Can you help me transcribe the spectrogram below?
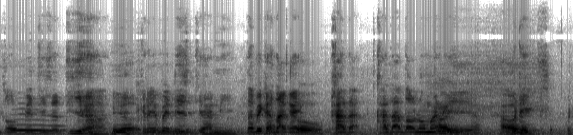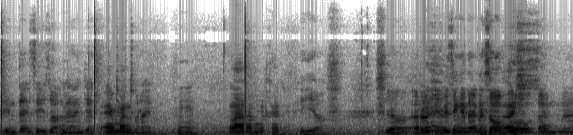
Kopi disedia, Iya. krepek disediani. Tapi kata kayak Oh. kata kata tau nomane. Oh iya. Oh, Udah, udah entek sih soalnya anjir. Eman. Jujuran. Larang kan. Iya. Yo, ero dhewe sing ngeteni sapa Oh, iya. karena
